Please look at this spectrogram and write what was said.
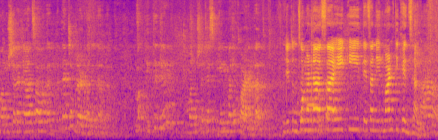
मनुष्याला जेव्हा चावतात तर त्याच्या ब्लडमध्ये जातात मग तिथे ते मनुष्याच्या स्किनमध्ये वाढतात. म्हणजे तुमचं म्हणणं असं आहे की त्याचा निर्माण तिथेच झाला. हां.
